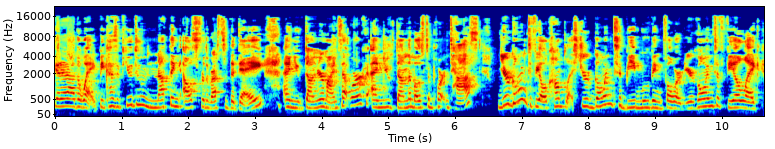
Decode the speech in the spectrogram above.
Get it out of the way. Because if you do nothing else for the rest of the day and you've done your mindset work and you've done the most important task, you're going to feel accomplished. You're going to be moving forward. You're going to feel like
